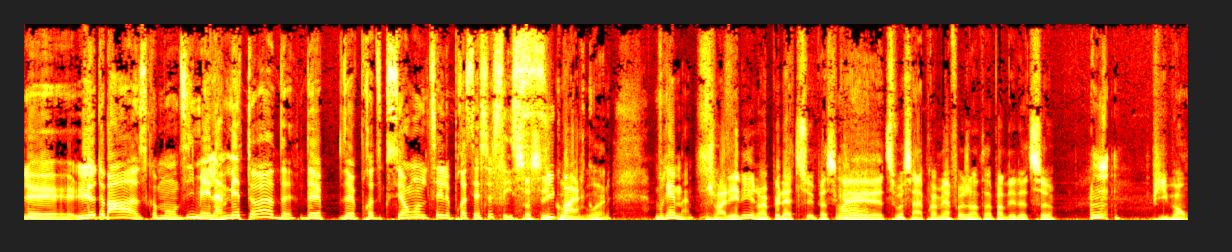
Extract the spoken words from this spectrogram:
le, le de base, comme on dit, mais la méthode de, de production, tu sais, le processus, c'est super cool, cool. ouais. Vraiment. Je vais aller lire un peu là-dessus parce que, tu vois, c'est la première fois que j'entends parler de ça. Mm. Puis bon,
